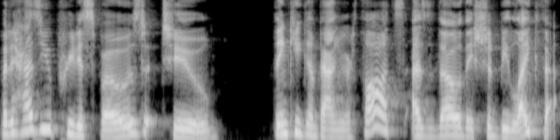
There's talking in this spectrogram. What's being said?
but it has you predisposed to thinking about your thoughts as though they should be like that.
